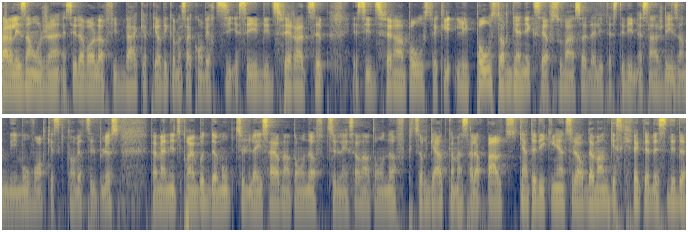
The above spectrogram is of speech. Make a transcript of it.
parlez-en aux gens, essayez d'avoir leur feedback, regardez comment ça convertit, essayez des différents types, essayez différents posts. Fait que les, posts organiques servent souvent à ça, d'aller tester des messages, des angles, des mots, voir qu'est-ce qui convertit le plus. Moment donné, tu prends un bout de mot, puis tu l'insères dans ton offre, tu l'insères dans ton offre, puis tu regardes comment ça leur parle. quand tu as des clients, tu leur demandes qu'est-ce qui fait que tu as décidé de,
